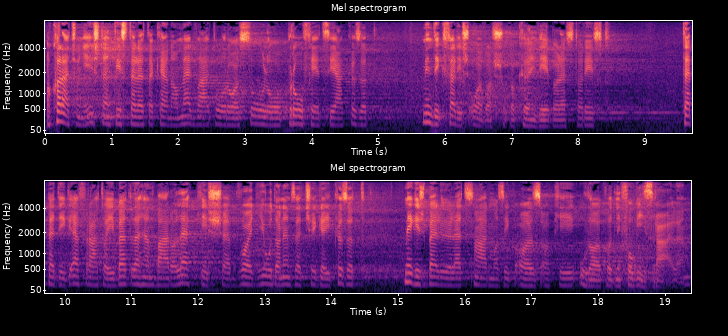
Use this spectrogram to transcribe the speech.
A karácsonyi istentiszteleteken a megváltóról szóló proféciák között mindig fel is olvassuk a könyvéből ezt a részt. Te pedig Efrátai Betlehem, bár a legkisebb vagy Júda nemzetségei között, mégis belőled származik az, aki uralkodni fog Izraelen.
